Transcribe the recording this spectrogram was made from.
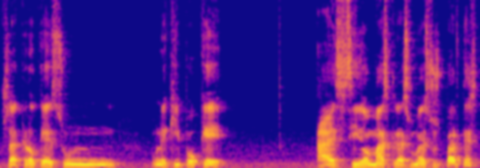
O sea, creo que es un, un equipo que ha sido más que la suma de sus partes.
